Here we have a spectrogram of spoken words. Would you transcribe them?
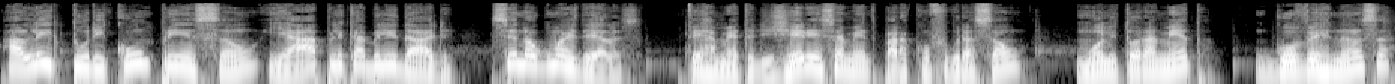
a leitura e compreensão e a aplicabilidade, sendo algumas delas ferramenta de gerenciamento para configuração, monitoramento, governança,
